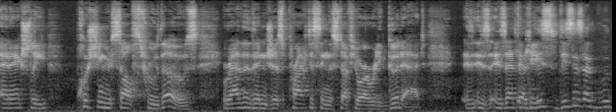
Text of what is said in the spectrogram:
and actually pushing yourself through those rather than just practicing the stuff you're already good at. Is, is, is that Yeah, the case? this is a good,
